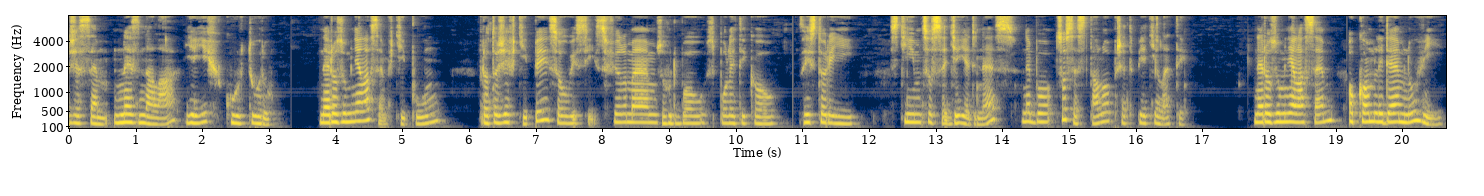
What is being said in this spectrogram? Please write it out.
že jsem neznala jejich kulturu. Nerozuměla jsem vtipům, protože vtipy souvisí s filmem, s hudbou, s politikou, s historií, s tím, co se děje dnes nebo co se stalo před pěti lety. Nerozuměla jsem, o kom lidé mluví,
